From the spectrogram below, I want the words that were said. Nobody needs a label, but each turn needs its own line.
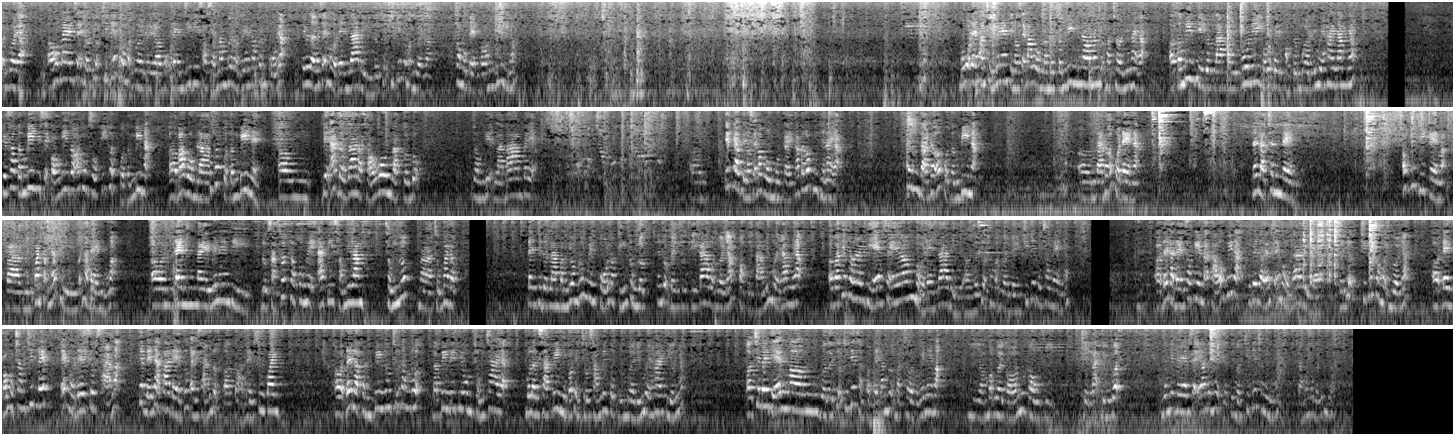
mọi người ạ. À, Hôm nay em sẽ giới thiệu chi tiết cho mọi người về ờ, bộ đèn GD6650 ở bên em đang phân phối ạ. Thì bây giờ em sẽ mở đèn ra để giới thiệu chi tiết cho mọi người là trong một đèn có những gì nhá. Một bộ đèn hoàn chỉnh bên em thì nó sẽ bao gồm là một tấm pin ờ, năng lượng mặt trời như này ạ. Tấm pin thì được làm bằng poly có độ bền khoảng từ 10 đến 12 năm nhé Phía sau tấm pin thì sẽ có ghi rõ thông số kỹ thuật của tấm pin ạ. à, bao gồm là công suất của tấm pin này, à, điện áp đầu ra là 6V và cường độ dòng điện là 3A ạ. Tiếp theo thì nó sẽ bao gồm một cái catalog như thế này ạ. Khung giá đỡ của tấm pin ạ. à, giá đỡ của đèn ạ. Đây là chân đèn ốc vít đi kèm ạ. Và quan trọng nhất thì vẫn là đèn đúng không ạ? Ờ, đèn này bên em thì được sản xuất theo công nghệ IP65 chống nước và chống va đập. Đèn thì được làm bằng nhôm đúc nguyên khối và kính cường lực nên độ bền cực kỳ cao mọi người nhé khoảng từ 8 đến 10 năm đấy ạ. Ờ, và tiếp theo đây thì em sẽ mở đèn ra để uh, giới thiệu cho mọi người về chi tiết bên trong đèn nhé ở ờ, đây là đèn sau khi em đã tháo ốc vít ạ. Thì bây giờ em sẽ mở ra để uh, giới thiệu chi tiết cho mọi người nhé Ờ, đèn có 100 chip led FMD siêu sáng ạ. Tiếp đến là pha đèn giúp ánh sáng được ờ, tỏa đều xung quanh. Ờ, đây là phần pin lưu trữ năng lượng là pin lithium chống chai ạ. Một lần sạc pin thì có thể chiếu sáng liên tục từ 10 đến 12 tiếng nhé. Ở trên đây thì em uh, vừa giới thiệu chi tiết sản phẩm đèn năng lượng mặt trời của bên em ạ. Thì uh, mọi người có nhu cầu thì để lại bình luận. Nhân viên bên em sẽ liên hệ để tư vấn chi tiết cho mình nhé. Cảm ơn mọi người rất nhiều.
